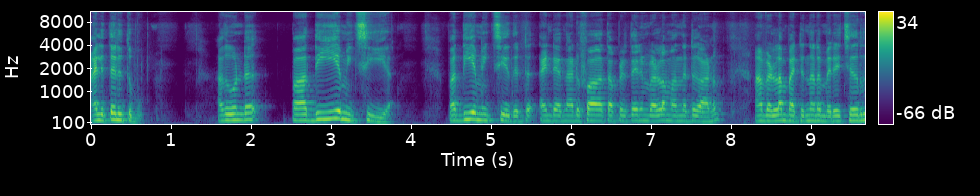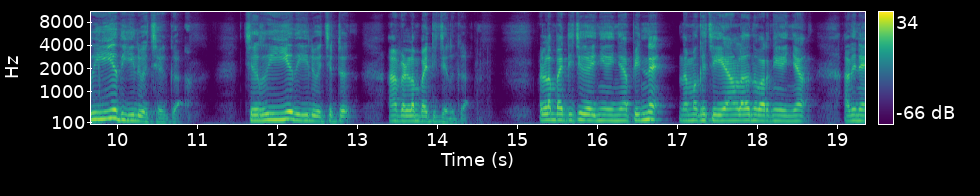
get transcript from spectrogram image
അലുത്തലുത്ത് പോവും. അതുകൊണ്ട് പതിയെ മിക്സ് ചെയ്യുക. പതിയെ മിക്സ് ചെയ്തിട്ട് അതിന്റെ നടുഭാഗത്ത് അപ്പോഴത്തേനും വെള്ളം വന്നിട്ട് കാണും. ആ വെള്ളം പറ്റുന്നിടം വരെ ചെറിയ തീയിൽ വെച്ചേക്കുക. ചെറിയ തീയിൽ വെച്ചിട്ട് ആ വെള്ളം പറ്റിച്ചെടുക്കുക. വെള്ളം പറ്റിച്ച് കഴിഞ്ഞ് കഴിഞ്ഞാൽ പിന്നെ നമുക്ക് ചെയ്യാനുള്ളതെന്ന് പറഞ്ഞു കഴിഞ്ഞാൽ അതിനെ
